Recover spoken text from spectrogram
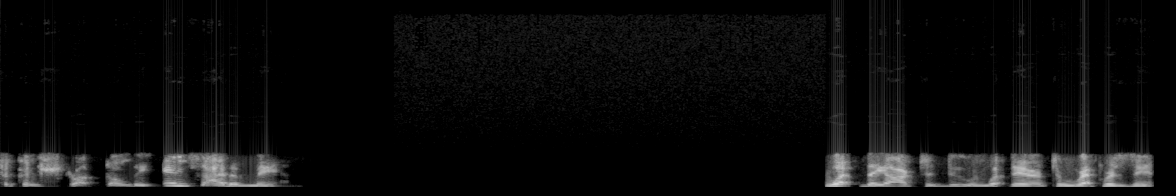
to construct on the inside of man what they are to do and what they are to represent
